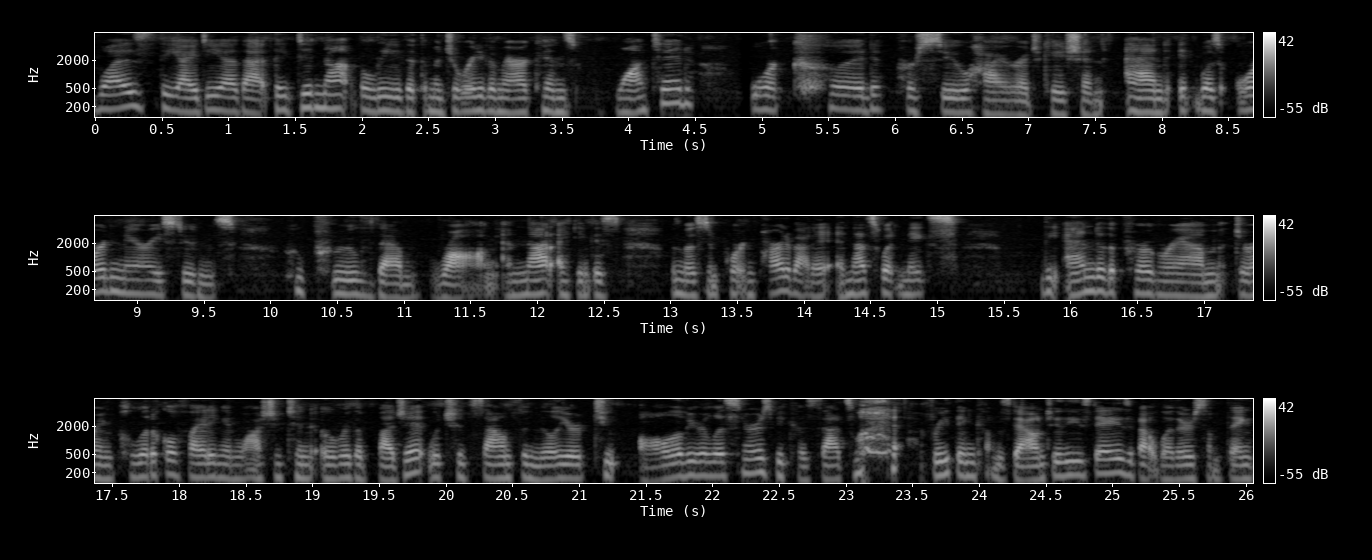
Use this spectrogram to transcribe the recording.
was the idea that they did not believe that the majority of Americans wanted or could pursue higher education. And it was ordinary students who proved them wrong. And that I think is the most important part about it. And that's what makes the end of the program during political fighting in Washington over the budget, which should sound familiar to all of your listeners because that's what everything comes down to these days about whether something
